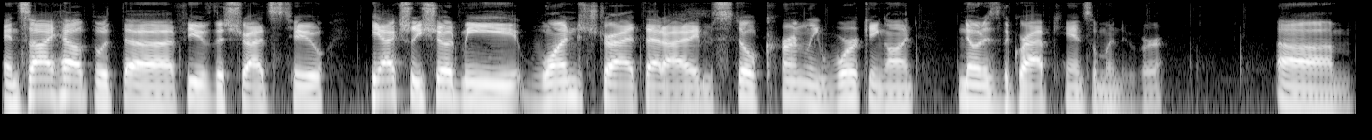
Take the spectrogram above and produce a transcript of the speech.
And Sai helped with uh, a few of the strats too. He actually showed me one strat that I'm still currently working on, known as the grab cancel maneuver. Um,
